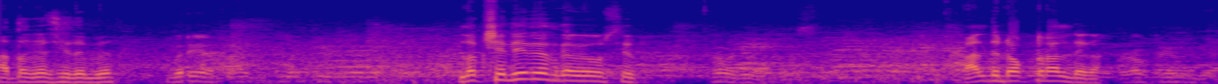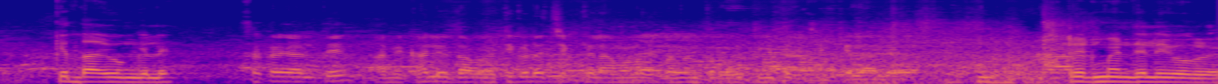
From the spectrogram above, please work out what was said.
आता कशी तब्येत? बरी लक्ष देतात का व्यवस्थित? आलते डॉक्टर आलते का? किद्दा येऊन गेले? सकाळी आले ते आम्ही खाली होतो तिकडे चेक केला आम्हाला नंतर होती इकडे चेक केला आले. ट्रीटमेंट दिली वगैरे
